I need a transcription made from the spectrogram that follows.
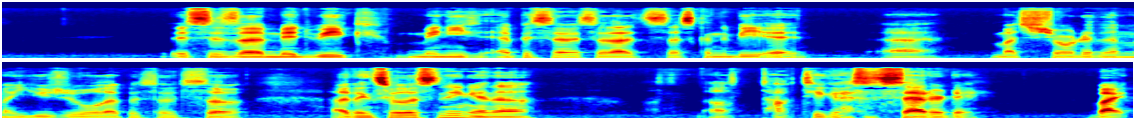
this is a midweek mini episode, so that's that's gonna be it. Uh, much shorter than my usual episode. So uh, thanks for listening and uh I'll talk to you guys on Saturday. Bye.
